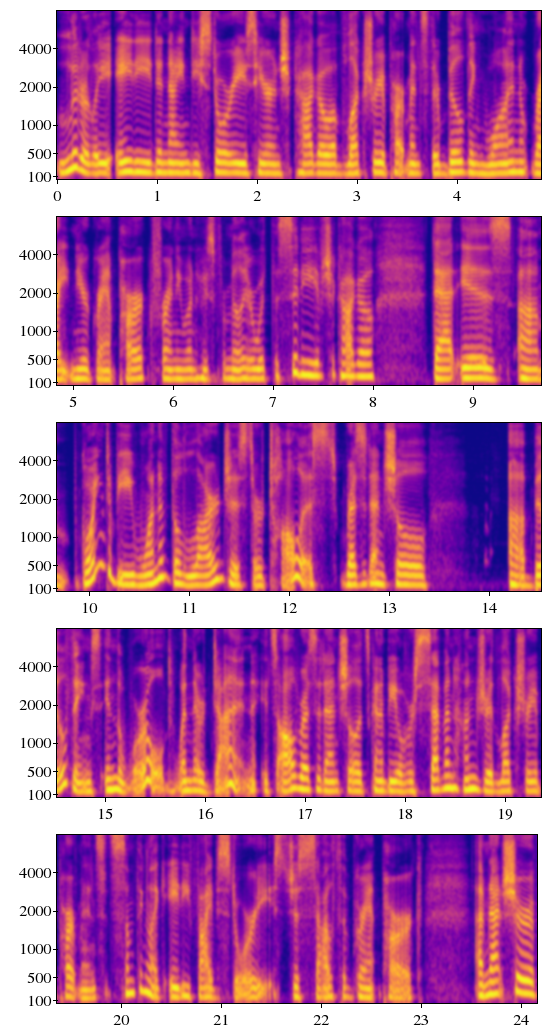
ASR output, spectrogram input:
literally 80 to 90 stories here in Chicago of luxury apartments. They're building one right near Grant Park for anyone who's familiar with the city of Chicago. That is um, going to be one of the largest or tallest residential uh, buildings in the world when they're done. It's all residential. It's going to be over 700 luxury apartments. It's something like 85 stories just south of Grant Park. I'm not sure if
